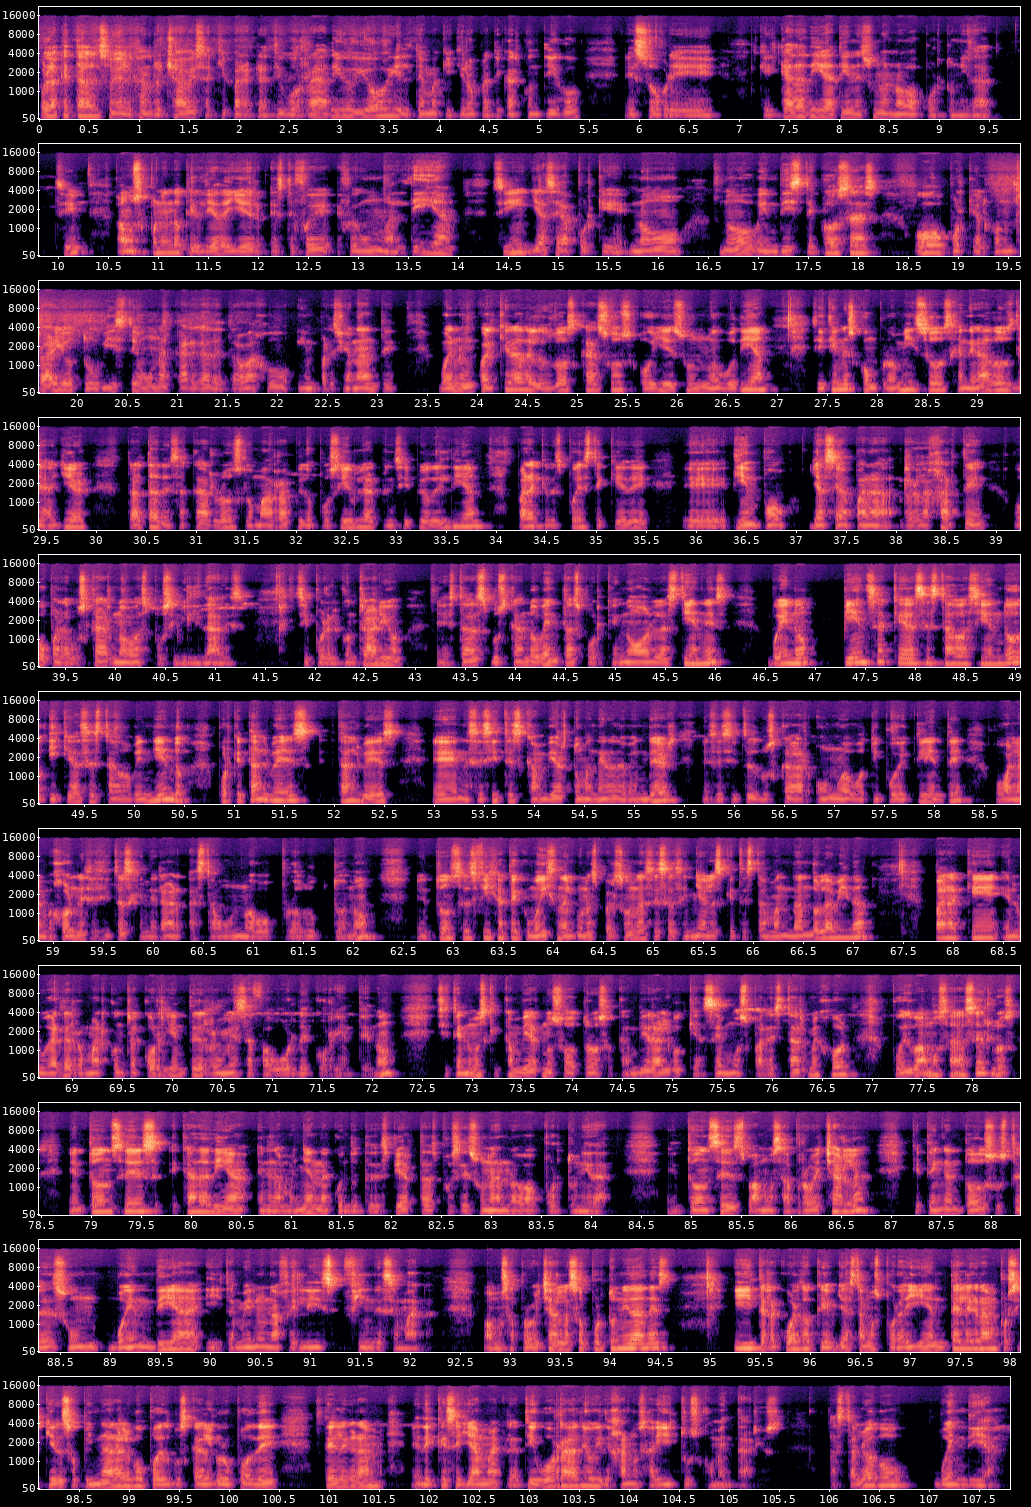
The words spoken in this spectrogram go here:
Hola, ¿qué tal? Soy Alejandro Chávez aquí para Creativo Radio y hoy el tema que quiero platicar contigo es sobre que cada día tienes una nueva oportunidad, ¿sí? Vamos suponiendo que el día de ayer este fue, fue un mal día, ¿sí? Ya sea porque no, no vendiste cosas o porque al contrario tuviste una carga de trabajo impresionante. Bueno, en cualquiera de los dos casos, hoy es un nuevo día. Si tienes compromisos generados de ayer, trata de sacarlos lo más rápido posible al principio del día para que después te quede eh, tiempo, ya sea para relajarte o para buscar nuevas posibilidades. Si por el contrario estás buscando ventas porque no las tienes, bueno, piensa qué has estado haciendo y qué has estado vendiendo, porque tal vez, tal vez eh, necesites cambiar tu manera de vender, necesites buscar un nuevo tipo de cliente o a lo mejor necesitas generar hasta un nuevo producto, ¿no? Entonces, fíjate, como dicen algunas personas, esas señales que te está mandando la vida para que en lugar de remar contra corriente, remes a favor de corriente, ¿no? Si tenemos que cambiar nosotros o cambiar algo que hacemos para estar mejor, pues vamos a hacerlos. Entonces, cada día en la mañana cuando te despiertas, pues es una nueva oportunidad. Entonces vamos a aprovecharla. Que tengan todos ustedes un buen día y también una feliz fin de semana. Vamos a aprovechar las oportunidades y te recuerdo que ya estamos por ahí en Telegram, por si quieres opinar algo, puedes buscar el grupo de Telegram eh, de que se llama Creativo Radio y dejarnos ahí tus comentarios. Hasta luego, buen día.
